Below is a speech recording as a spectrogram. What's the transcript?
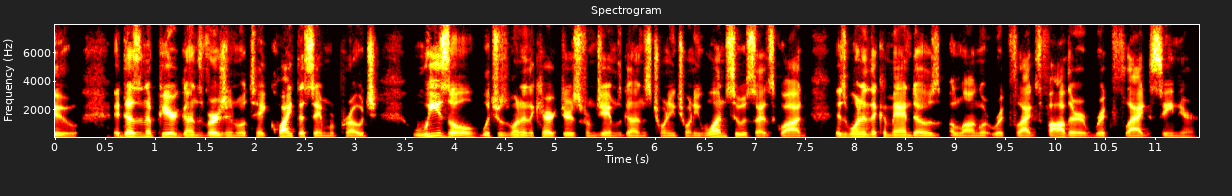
II. It doesn't appear Gunn's version will take quite the same approach. Weasel, which was one of the characters from James Gunn's 2021 Suicide Squad, is one of the commandos along with Rick Flag's father, Rick Flag Sr.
